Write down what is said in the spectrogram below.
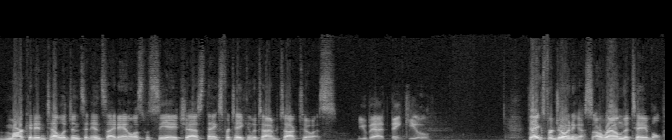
market intelligence and insight analyst with CHS, thanks for taking the time to talk to us. You bet. Thank you. Thanks for joining us around the table.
